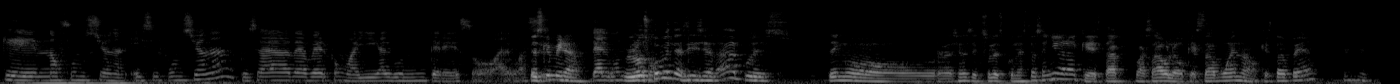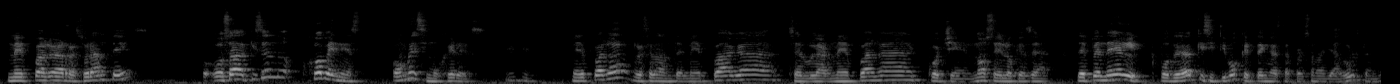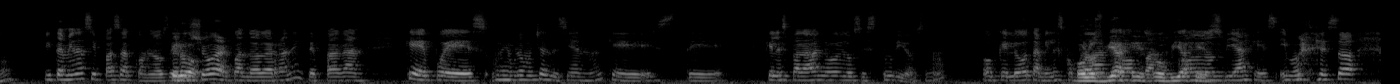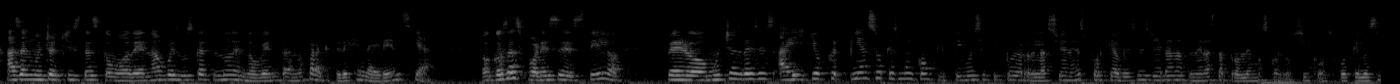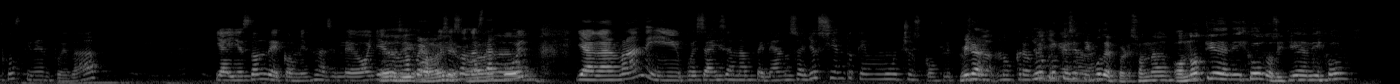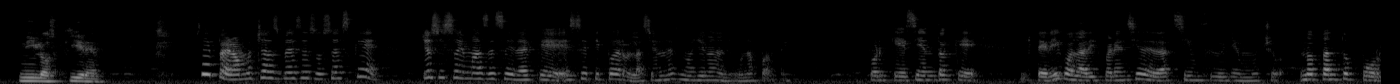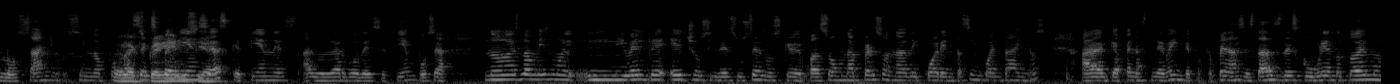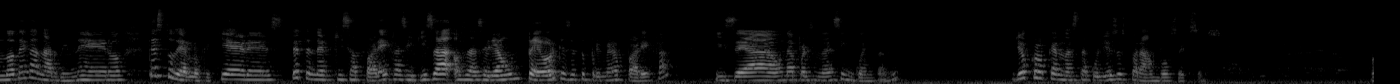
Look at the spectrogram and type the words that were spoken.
que no funcionan. Y si funcionan, pues ha de haber como allí algún interés o algo así. Es que mira, de algún los jóvenes dicen, ah, pues tengo relaciones sexuales con esta señora que está pasable o que está buena o que está fea. Me paga restaurantes. O, o sea, quizás no, jóvenes, hombres y mujeres. Me paga restaurante, me paga celular, me paga coche, no sé, lo que sea. Depende del poder adquisitivo que tenga esta persona ya adulta, ¿no? Y también así pasa con los del Pero- sugar, cuando agarran y te pagan, que pues, por ejemplo, muchas decían, ¿no? Que este, que les pagaban luego los estudios, ¿no? O que luego también les compraban los viajes, ropa, o viajes. los viajes, y por eso hacen muchos chistes como de, no, pues búscate uno de 90, ¿no? Para que te deje la herencia, o cosas por ese estilo. Pero muchas veces ahí yo pienso que es muy conflictivo ese tipo de relaciones porque a veces llegan a tener hasta problemas con los hijos, porque los hijos tienen tu edad. Y ahí es donde comienzan a decirle, oye, Es no, decir, pero pues "Ay, eso no está ah". cool. Y agarran y pues ahí se andan peleando. O sea, yo siento que hay muchos conflictos. Mira, yo no creo Yo que creo que ese tipo de personas o no tienen hijos o si tienen hijos, ni los quieren. Sí, pero muchas veces, o sea, es que yo sí soy más de esa idea que ese tipo de relaciones no llegan a ninguna parte. Porque siento que, te digo, la diferencia de edad sí influye mucho. No tanto por los años, sino por La las experiencia. experiencias que tienes a lo largo de ese tiempo. O sea, no es lo mismo el nivel de hechos y de sucesos que pasó una persona de 40, 50 años al que apenas tiene 20, porque apenas estás descubriendo todo el mundo de ganar dinero, de estudiar lo que quieres, de tener quizá parejas y quizá, o sea, sería aún peor que sea tu primera pareja y sea una persona de 50, ¿no? Yo creo que no está eso es para ambos sexos.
